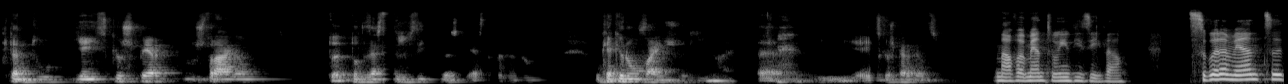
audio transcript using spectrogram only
Portanto, e é isso que eu espero que nos tragam todas estas visitas, que é esta coisa do o que é que eu não vejo aqui, não é? Uh, e é isso que eu espero deles. Novamente o invisível. Seguramente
